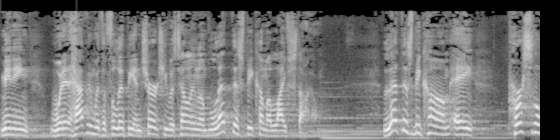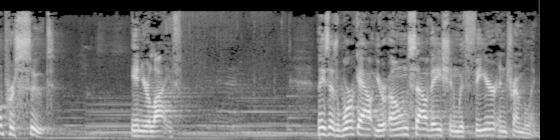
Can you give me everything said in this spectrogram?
Meaning, when it happened with the Philippian church, he was telling them, let this become a lifestyle. Let this become a personal pursuit in your life. Then he says, work out your own salvation with fear and trembling.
